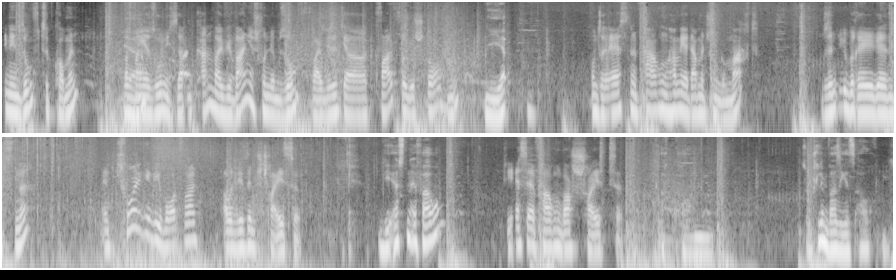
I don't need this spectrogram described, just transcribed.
in den Sumpf zu kommen. Was ja. man ja so nicht sagen kann, weil wir waren ja schon im Sumpf, weil wir sind ja qualvoll gestorben. Ja. Unsere ersten Erfahrungen haben wir ja damit schon gemacht. Wir sind übrigens, ne? Entschuldige die Wortwahl, aber wir sind scheiße. Die ersten Erfahrungen? Die erste Erfahrung war scheiße. Schlimm war sie jetzt auch nicht.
